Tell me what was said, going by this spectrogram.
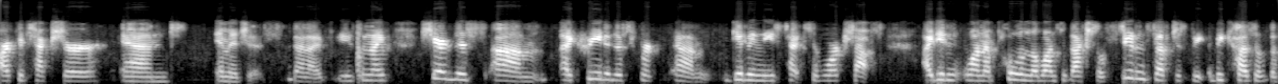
architecture and images that I've used. And I've shared this, um, I created this for um, giving these types of workshops I didn't want to pull in the ones with actual student stuff just be, because of the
